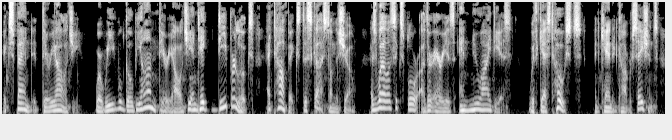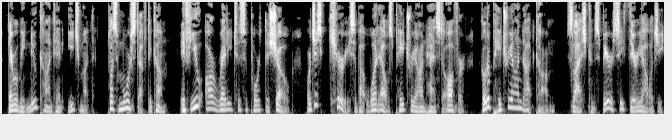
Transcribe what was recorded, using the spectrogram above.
Expanded Theoryology, where we will go beyond theoryology and take deeper looks at topics discussed on the show, as well as explore other areas and new ideas. With guest hosts and candid conversations, there will be new content each month, plus more stuff to come. If you are ready to support the show or just curious about what else Patreon has to offer, go to patreon.com slash conspiracy theoryology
